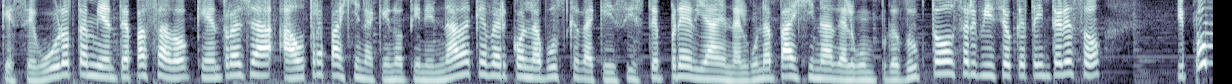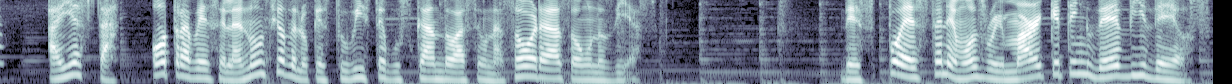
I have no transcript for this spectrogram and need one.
que seguro también te ha pasado que entras ya a otra página que no tiene nada que ver con la búsqueda que hiciste previa en alguna página de algún producto o servicio que te interesó y ¡pum! Ahí está, otra vez el anuncio de lo que estuviste buscando hace unas horas o unos días. Después tenemos remarketing de videos.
